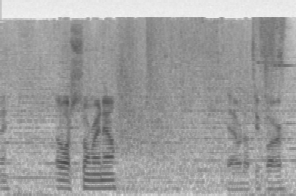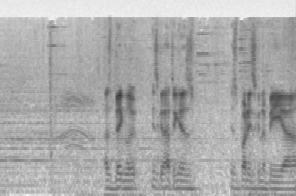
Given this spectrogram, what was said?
Okay. Gotta watch the storm right now. Yeah, we're not too far. That's big loot. He's gonna have to get his his buddy's gonna be uh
